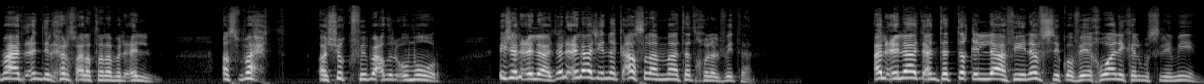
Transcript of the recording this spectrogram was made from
ما عاد عندي الحرص على طلب العلم أصبحت أشك في بعض الأمور. إيش العلاج؟ العلاج إنك أصلا ما تدخل الفتن. العلاج أن تتقي الله في نفسك وفي إخوانك المسلمين.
